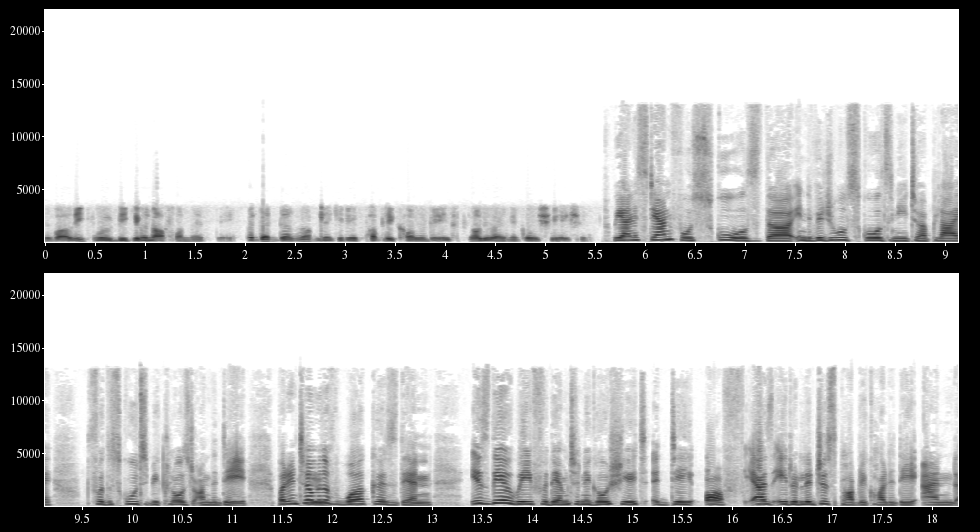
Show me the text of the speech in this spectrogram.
Diwali will be given off on that day. But that does not make it a public holiday. It's purely by negotiation. We understand for schools, the individual schools need to apply for the school to be closed on the day. But in terms yes. of workers, then, is there a way for them to negotiate a day off as a religious public holiday, and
